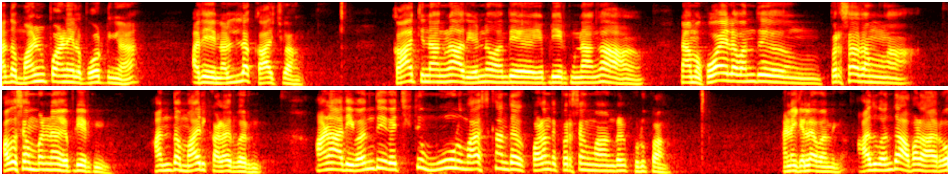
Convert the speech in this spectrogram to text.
அந்த மண் பானையில் போட்டுங்க. அதை நல்லா காய்ச்சுவாங்க. காய்ச்சினாங்கன்னா அது என்ன வந்து எப்படி இருக்குன்னாங்க நம்ம கோயிலை வந்து பிரசாதம் அவசரம் பண்ண எப்படி இருக்குங்க அந்த மாதிரி கலர் வருங்க. ஆனால் அதை வந்து வச்சுட்டு மூணு மாதத்துக்கு அந்த குழந்தை பிரசங்கங்கள் கொடுப்பாங்க. அன்றைக்கெல்லாம் வந்துங்க. அது வந்து அவ்வளோ ஆரோ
